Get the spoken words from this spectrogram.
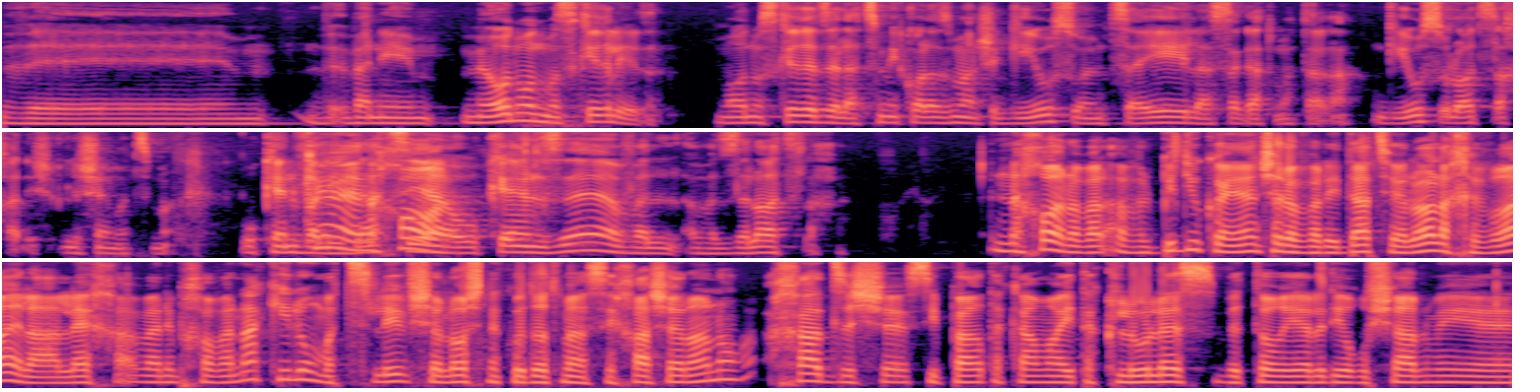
ו... ו... ואני מאוד מאוד מזכיר לי את זה, מאוד מזכיר את זה לעצמי כל הזמן, שגיוס הוא אמצעי להשגת מטרה. גיוס הוא לא הצלחה לשם עצמה. הוא כן, כן ולידציה, נכון. הוא כן זה, אבל, אבל זה לא הצלחה. נכון, אבל, אבל בדיוק העניין של הוולידציה לא על החברה אלא עליך, ואני בכוונה כאילו מצליב שלוש נקודות מהשיחה שלנו. אחת זה שסיפרת כמה היית קלולס בתור ילד ירושלמי אה,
